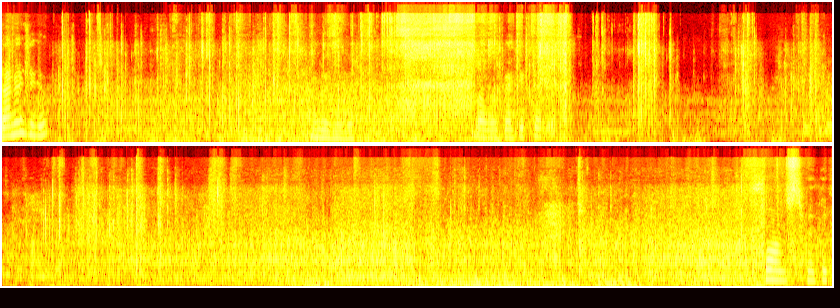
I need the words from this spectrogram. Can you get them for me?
জানো হয়েছে কেউ হবে, হবে। বাবা প্যাকেটটা ফলস প্যাকেট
